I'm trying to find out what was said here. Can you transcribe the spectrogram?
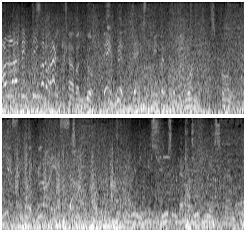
Our landing team's Stop attack! and have a look. They will taste bitter A defeat. warrior has fallen. Listen to the glorious sound. Our enemy is using their GPS scrambler.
